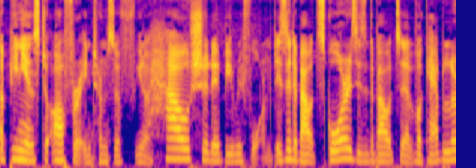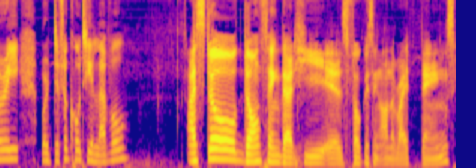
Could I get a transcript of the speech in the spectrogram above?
opinions to offer in terms of you know how should it be reformed? Is it about scores? Is it about uh, vocabulary or difficulty level? I still don't think that he is focusing on the right things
